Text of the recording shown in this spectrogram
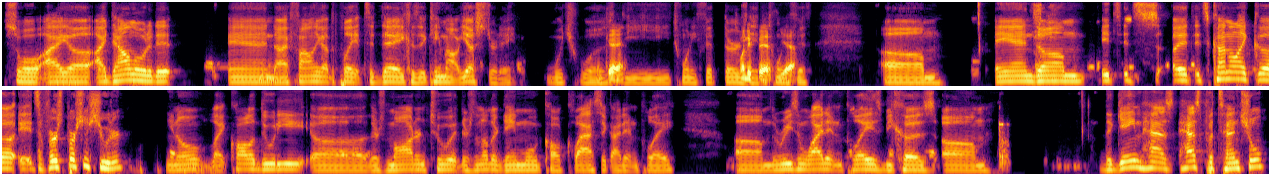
So I uh, I downloaded it and I finally got to play it today because it came out yesterday, which was Okay. the 25th Thursday, the 25th, yeah. 25th. Um, and um, it's it's it's kind of like uh, it's a first person shooter. You know, like Call of Duty. Uh, there's modern to it. There's another game mode called Classic. I didn't play. Um, the reason why I didn't play is because um, the game has has potential.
